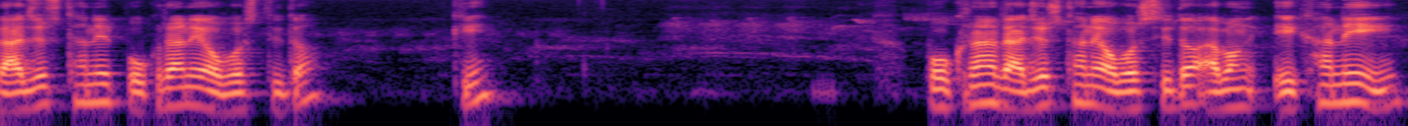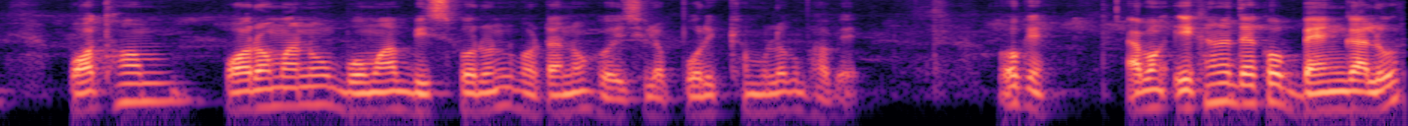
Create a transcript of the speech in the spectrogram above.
রাজস্থানের পোখরানে অবস্থিত, কি? পোখরান রাজস্থানে অবস্থিত এবং এখানেই প্রথম পরমাণু বোমা বিস্ফোরণ ঘটানো হয়েছিল পরীক্ষামূলকভাবে। ওকে এবং এখানে দেখো বেঙ্গালুর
